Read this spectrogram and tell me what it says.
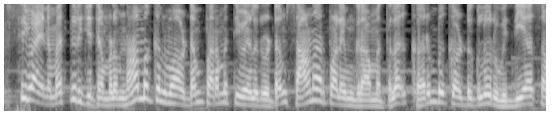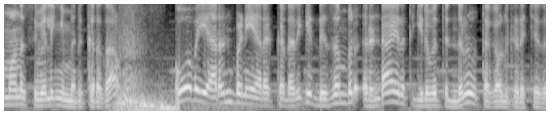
சிவாய் நம்ம திருச்சிட்டம்பலம் நாமக்கல் மாவட்டம் பரமத்தி வேலூர் வட்டம் சாணார்பாளையம் கிராமத்தில் கரும்பு காட்டுக்குள்ள ஒரு வித்தியாசமான சிவலிங்கம் இருக்கிறதா? கோவை அரண்மனை அறக்கட்டளைக்கு டிசம்பர் ரெண்டாயிரத்தி இருபத்தி ரெண்டில் ஒரு தகவல் கிடைச்சது.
